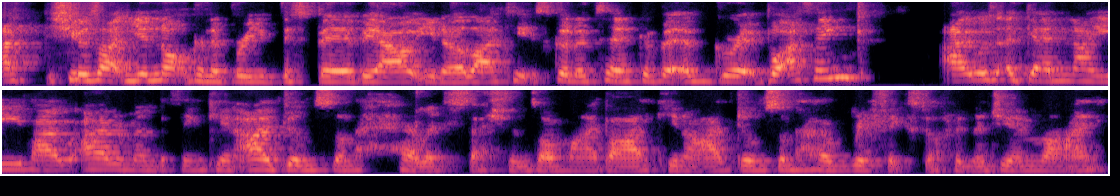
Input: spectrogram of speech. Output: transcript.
I, she was like, "You're not going to breathe this baby out, you know, like it's going to take a bit of grit." But I think I was again naive. I, I remember thinking I've done some hellish sessions on my bike. You know, I've done some horrific stuff in the gym. Like,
